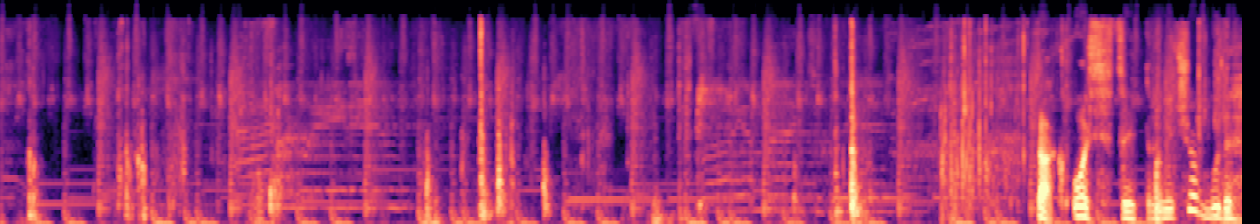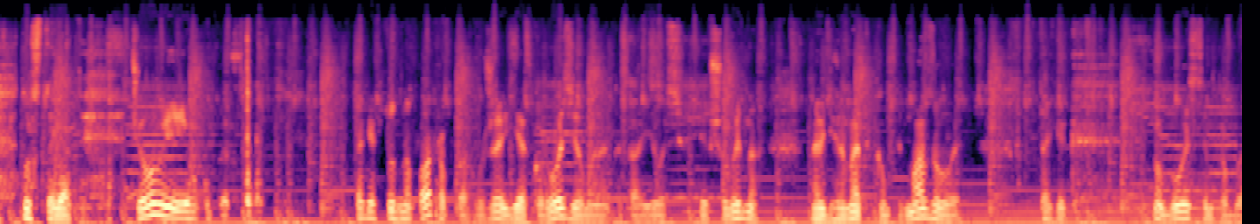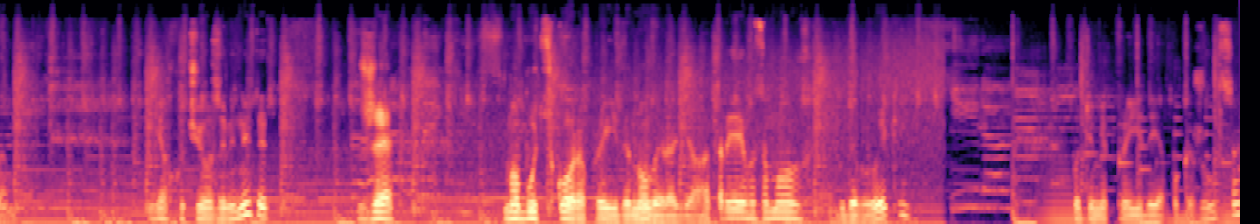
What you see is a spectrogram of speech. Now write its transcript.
Так, ось цей тройничок буде тут стояти. Чого я його купив? Так як тут на патрубках вже є корозія у мене така, і ось, якщо видно, навіть герметиком підмазували, так як ну, були з цим проблеми. Я хочу його замінити. Вже, мабуть, скоро приїде новий радіатор, я його замовив, буде великий. Потім як приїде, я покажу все.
